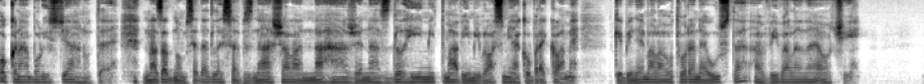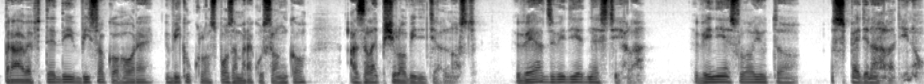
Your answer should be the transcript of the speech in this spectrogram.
Okná boli stiahnuté. Na zadnom sedadle sa vznášala nahá žena s dlhými tmavými vlasmi ako v reklame, keby nemala otvorené ústa a vyvalené oči. Práve vtedy vysoko hore vykuklo spoza mraku slnko a zlepšilo viditeľnosť. Viac vidieť nestihla. Vynieslo ju to späť na hladinu.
